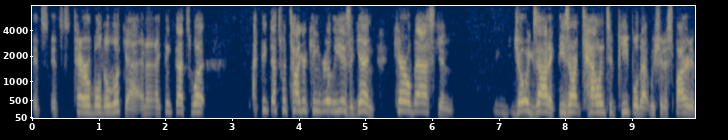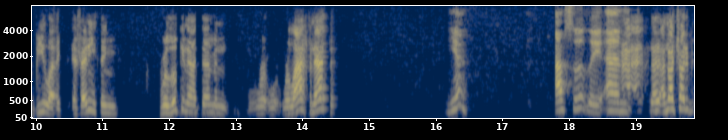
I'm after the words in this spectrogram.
it's it's terrible to look at. And I think that's what I think that's what Tiger King really is. Again, Carole Baskin, Joe Exotic, these aren't talented people that we should aspire to be like. If anything, we're looking at them and we're, we're laughing at them. Yeah, Absolutely, and I, am not trying to be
